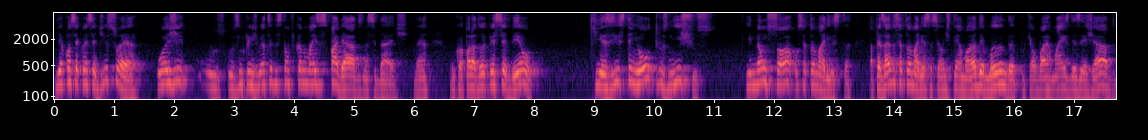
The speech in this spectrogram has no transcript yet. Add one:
E a consequência disso é, hoje os, os empreendimentos eles estão ficando mais espalhados na cidade. Né? O incorporador percebeu que existem outros nichos e não só o setor marista. Apesar do setor marista ser onde tem a maior demanda, porque é o bairro mais desejado,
